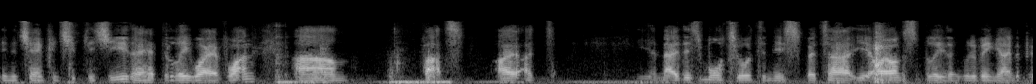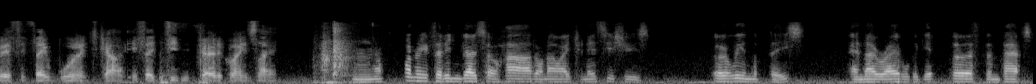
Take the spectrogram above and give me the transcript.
in the championship this year. They had the leeway of one, um, but I. I you know, there's more to it than this, but uh, yeah, I honestly believe they would have been going to Perth if they weren't going, if they didn't go to Queensland. Mm, I'm wondering if they didn't go so hard on OH&S issues early in the piece, and they were able to get Perth and perhaps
